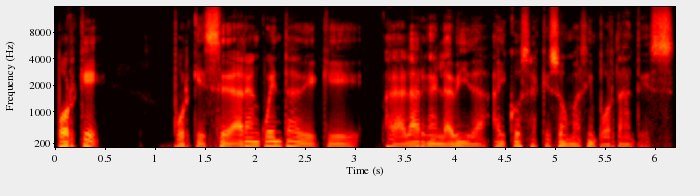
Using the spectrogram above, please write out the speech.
¿Por qué? Porque se darán cuenta de que a la larga en la vida hay cosas que son más importantes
